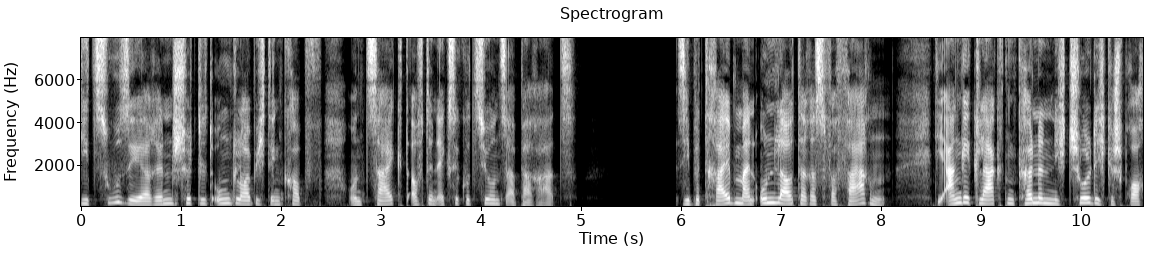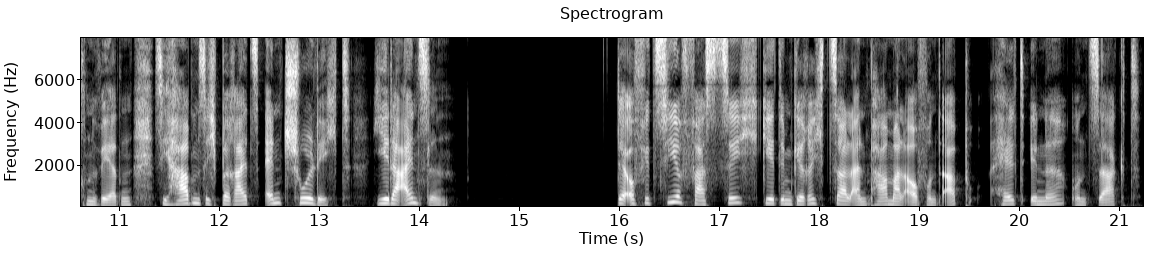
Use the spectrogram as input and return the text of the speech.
Die Zuseherin schüttelt ungläubig den Kopf und zeigt auf den Exekutionsapparat. Sie betreiben ein unlauteres Verfahren. Die Angeklagten können nicht schuldig gesprochen werden, sie haben sich bereits entschuldigt, jeder einzeln. Der Offizier fasst sich, geht im Gerichtssaal ein paar Mal auf und ab, hält inne und sagt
